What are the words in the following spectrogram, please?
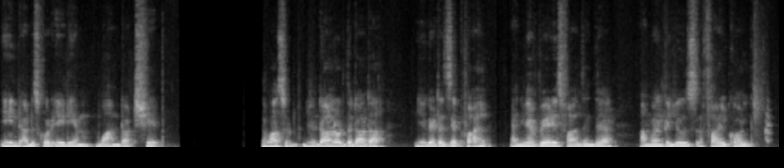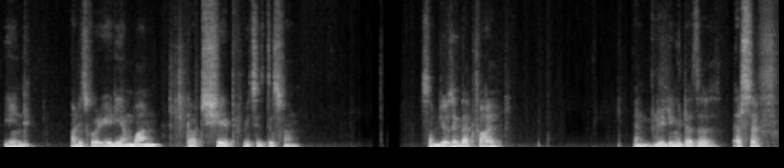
int underscore adm1 dot shape. So once you download the data, you get a zip file and you have various files in there. I'm going to use a file called int underscore adm1 dot shape, which is this one. So I'm using that file and reading it as a SF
